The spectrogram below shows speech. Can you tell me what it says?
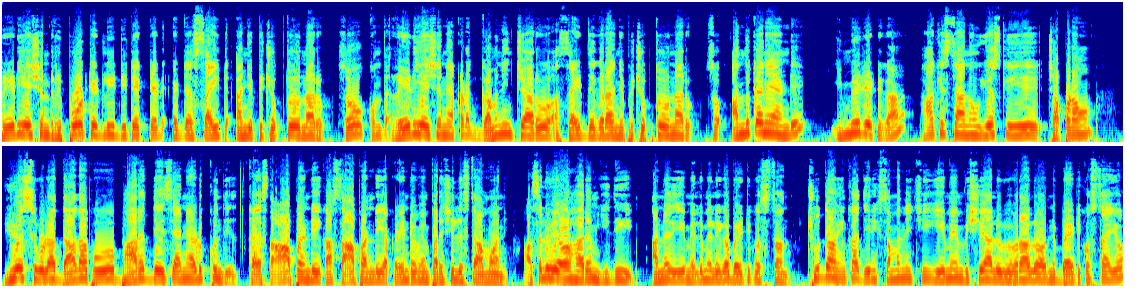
radiation reportedly detected at the site అని చెప్పి చెప్తూ ఉన్నారు. సో కొంత రేడియేషన్ అక్కడ గమనించారు ఆ సైట్ దగ్గర అని చెప్పి చెప్తూ ఉన్నారు. సో అందుకనే అండి ఇమ్మీడియట్గా పాకిస్తాన్ యుఎస్కి చెప్పడం యుఎస్ కూడా దాదాపు భారతదేశాన్ని అడుక్కుంది. కాస్త ఆపండి కాస్త ఆపండి అక్కడ ఏంటో మేము పరిశీలిస్తాము అని. అసలు వ్యవహారం ఇది అన్నది మెల్లిమెల్లిగా బయటకు వస్తుంది. చూద్దాం ఇంకా దీనికి సంబంధించి ఏమేం విషయాలు వివరాలు అన్ని బయటకు వస్తాయో.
